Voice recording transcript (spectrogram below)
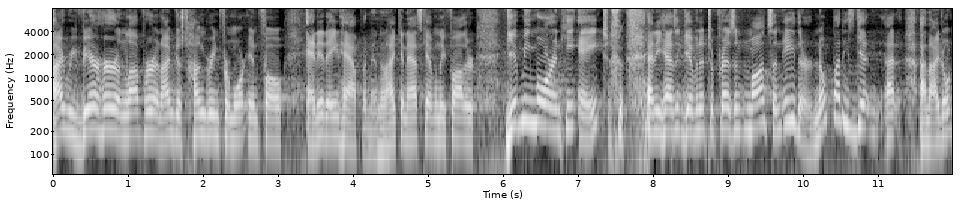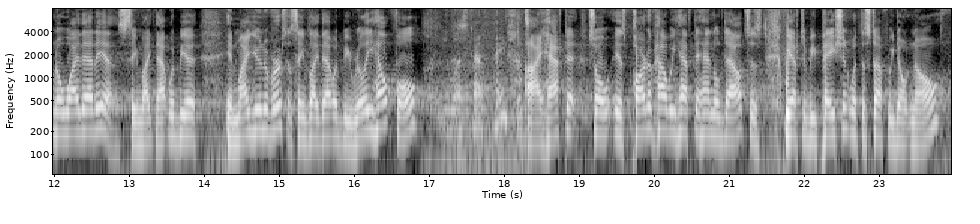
I revere her and love her, and I'm just hungering for more info, and it ain't happening. And I can ask Heavenly Father, give me more, and He ain't. and He hasn't given it to President Monson either. Nobody's getting, and I don't know why that is. Seems like that would be a, in my universe, it seems like that would be really helpful. You must have patience. I have to, so is part of how we have to handle doubts is we have to be patient with the stuff we don't know.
